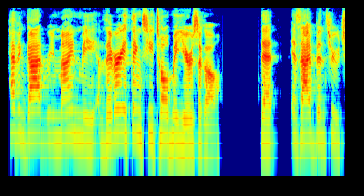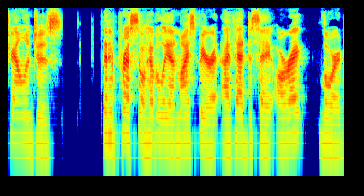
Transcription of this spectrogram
having God remind me of the very things He told me years ago. That as I've been through challenges that have pressed so heavily on my spirit, I've had to say, All right, Lord,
